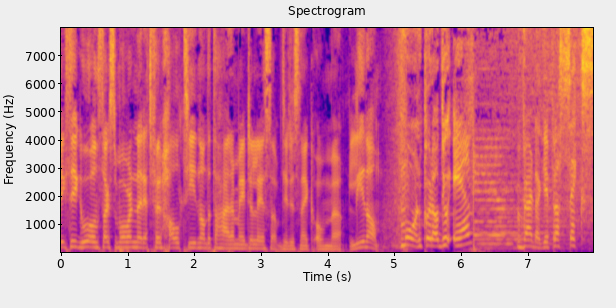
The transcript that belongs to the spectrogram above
Riktig god onsdagsmorgen rett før halv ti nå. Dette her er Major Lazer av DJ Snake om uh, Linan. Morgen på Radio 1. Hverdager fra seks.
